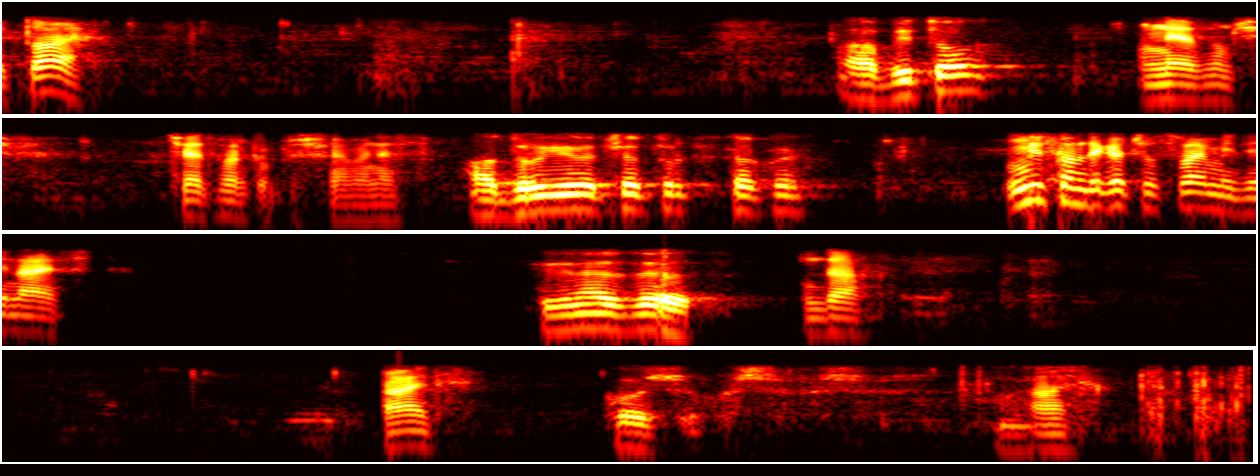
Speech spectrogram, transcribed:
И тоа е. А Битол? Не знам шеф. Четврка пришуваме, не сум. А другиот четврка како е? Мислам дека ќе освоиме 11. 11-9. Да. Ајде. Боже, боже, боже. Ајде.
